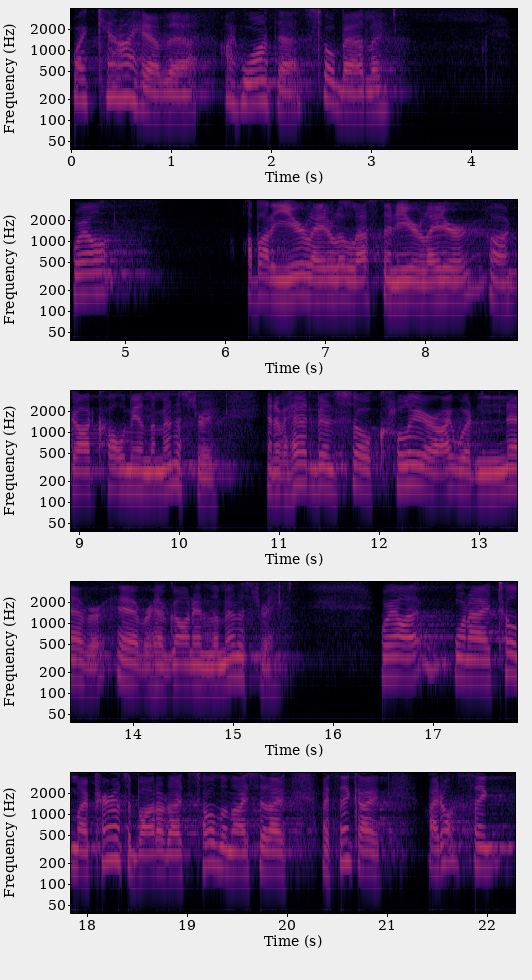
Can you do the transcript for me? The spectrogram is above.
why can't I have that? I want that so badly. Well, about a year later, a little less than a year later, uh, God called me in the ministry. And if it hadn't been so clear, I would never, ever have gone into the ministry. Well, when I told my parents about it, I told them, I said, I, I think I, I don't think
